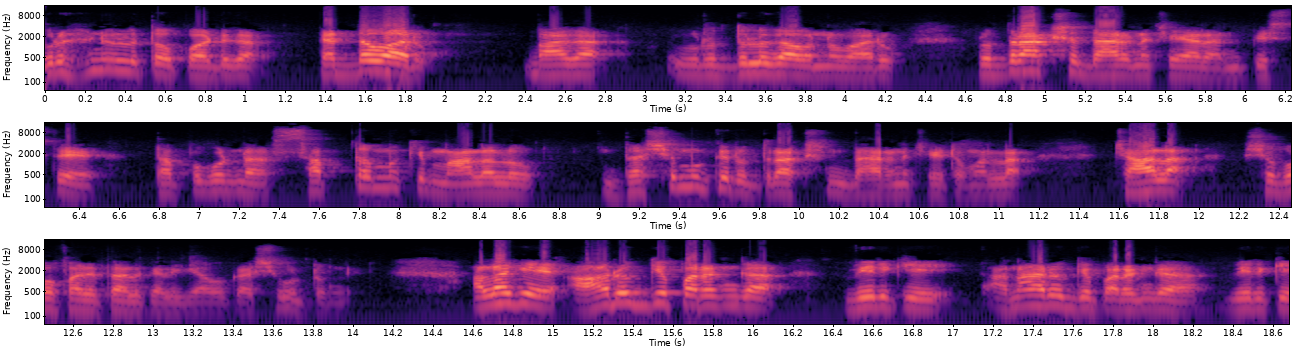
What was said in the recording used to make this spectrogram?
గృహిణులతో పాటుగా పెద్దవారు బాగా వృద్ధులుగా ఉన్నవారు రుద్రాక్ష ధారణ చేయాలనిపిస్తే తప్పకుండా సప్తముఖి మాలలో దశముఖి రుద్రాక్షను ధారణ చేయటం వల్ల చాలా శుభ ఫలితాలు కలిగే అవకాశం ఉంటుంది. అలాగే ఆరోగ్యపరంగా వీరికి అనారోగ్యపరంగా వీరికి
